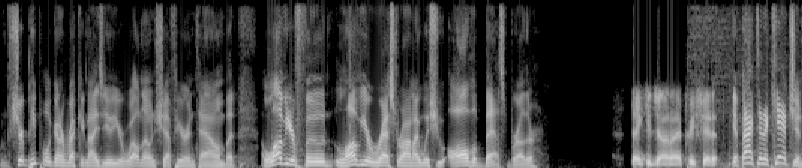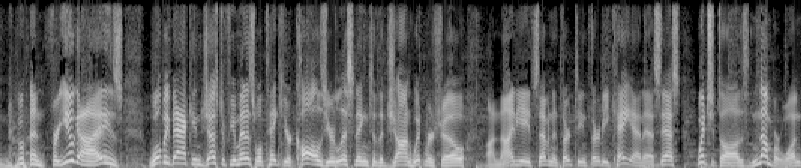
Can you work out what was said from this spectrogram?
I'm sure people are going to recognize you. You're a well known chef here in town, but I love your food, love your restaurant. I wish you all the best, brother. Thank you, John. I appreciate it. Get back to the kitchen. and for you guys, we'll be back in just a few minutes. We'll take your calls. You're listening to The John Whitmer Show on 98.7 and 1330 KNSS, Wichita's number one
